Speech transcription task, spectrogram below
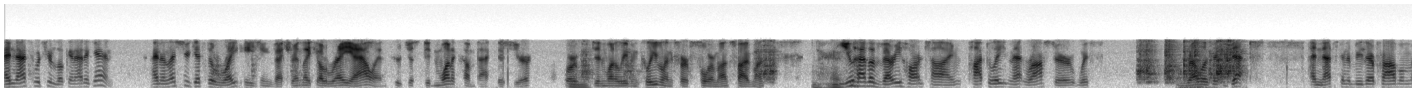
And that's what you're looking at again. And unless you get the right aging veteran, like a Ray Allen, who just didn't want to come back this year, or didn't want to leave in Cleveland for four months, five months, you have a very hard time populating that roster with relevant depth. And that's going to be their problem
